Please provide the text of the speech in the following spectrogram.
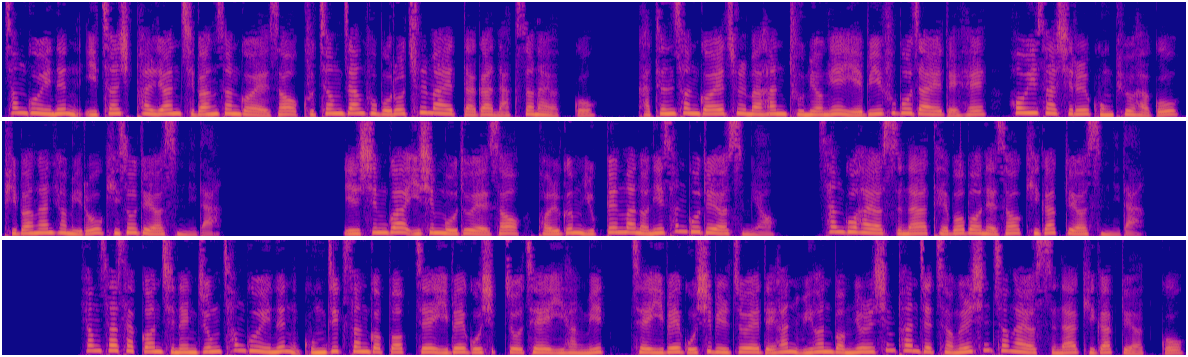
청구인은 2018년 지방선거에서 구청장 후보로 출마했다가 낙선하였고 같은 선거에 출마한 두 명의 예비 후보자에 대해 허위 사실을 공표하고 비방한 혐의로 기소되었습니다. 1심과 2심 모두에서 벌금 600만 원이 선고되었으며 상고하였으나 대법원에서 기각되었습니다. 형사사건 진행 중 청구인은 공직선거법 제250조 제2항 및 제251조에 대한 위헌법률 심판 제청을 신청하였으나 기각되었고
